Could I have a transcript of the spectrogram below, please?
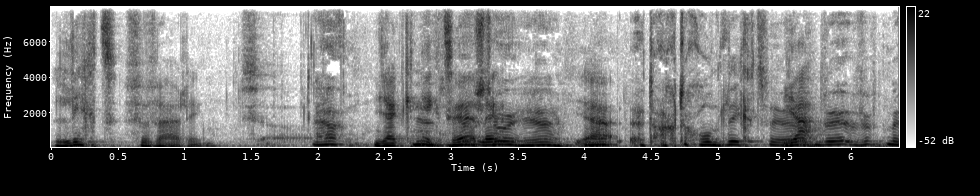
lichtvervuiling. Ja. Jij knikt, ja, hè? ja. Ja. Ja, Het achtergrondlicht eh, Ja. we, we-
